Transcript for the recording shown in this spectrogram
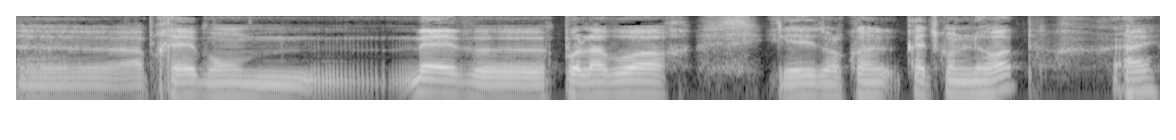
Euh, après, bon, Mev, euh, pour l'avoir, il est dans le coin, quatre coins de l'Europe. Ouais.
